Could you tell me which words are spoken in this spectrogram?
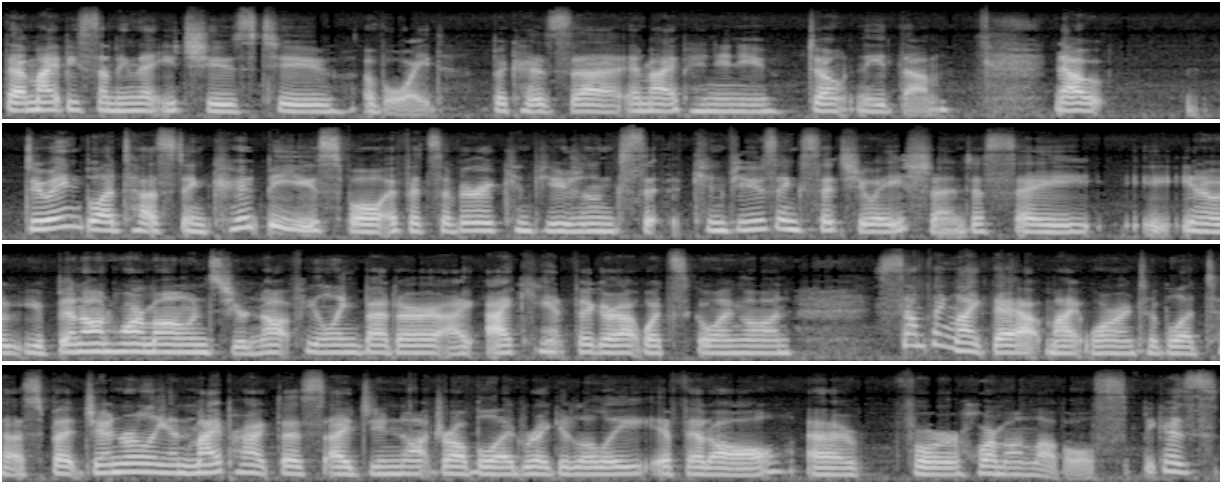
that might be something that you choose to avoid because, uh, in my opinion, you don't need them. Now, doing blood testing could be useful if it's a very confusing confusing situation. Just say, you know, you've been on hormones, you're not feeling better, I, I can't figure out what's going on. Something like that might warrant a blood test. But generally, in my practice, I do not draw blood regularly, if at all, uh, for hormone levels, because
